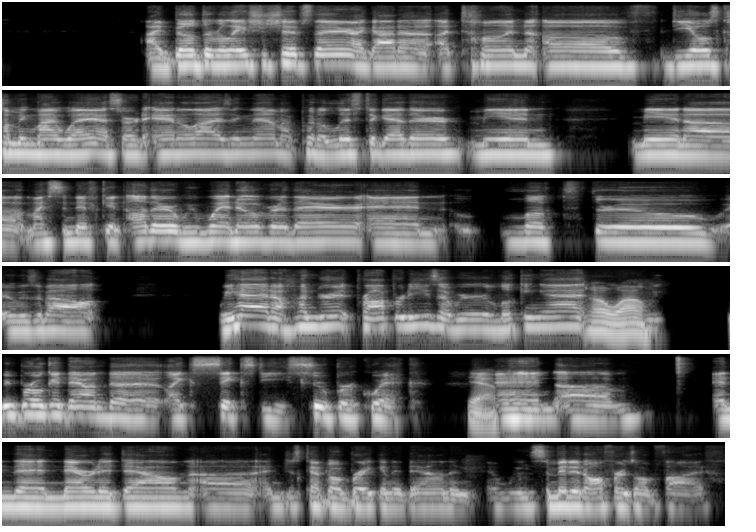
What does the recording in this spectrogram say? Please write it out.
I built the relationships there. I got a, a ton of deals coming my way. I started analyzing them. I put a list together. Me and me and uh, my significant other, we went over there and looked through. It was about we had a hundred properties that we were looking at. Oh wow! We, we broke it down to like sixty super quick. Yeah, and um, and then narrowed it down uh, and just kept on breaking it down, and, and we submitted offers on five.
